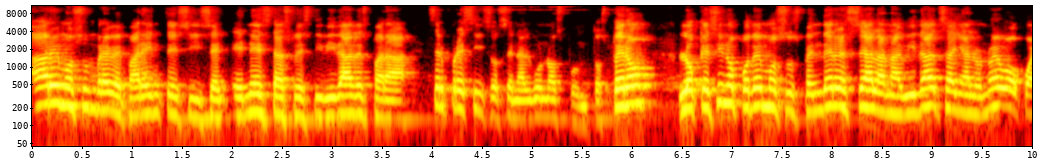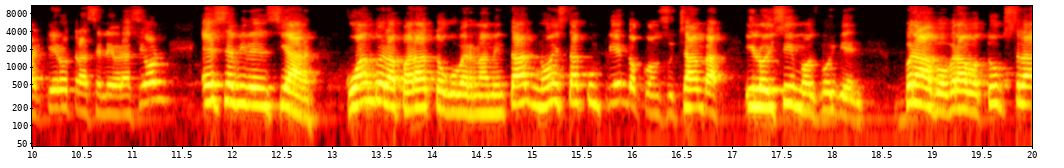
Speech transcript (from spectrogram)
Haremos un breve paréntesis en, estas festividades para ser precisos en algunos puntos. Pero lo que sí no podemos suspender, sea la Navidad, sea Año Nuevo o cualquier otra celebración, es evidenciar cuando el aparato gubernamental no está cumpliendo con su chamba y lo hicimos muy bien. Bravo, bravo Tuxtla,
